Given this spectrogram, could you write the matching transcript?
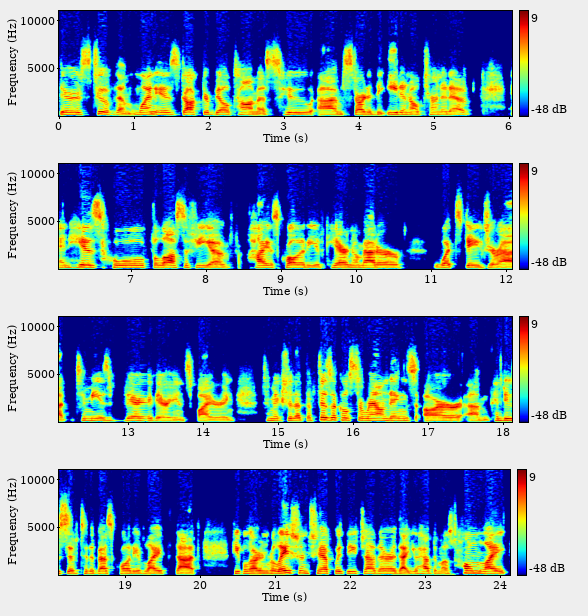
There's two of them. One is Dr. Bill Thomas, who um, started the Eden Alternative, and his whole philosophy of highest quality of care, no matter what stage you're at, to me is very, very inspiring to make sure that the physical surroundings are um, conducive to the best quality of life, that people are in relationship with each other, that you have the most home like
